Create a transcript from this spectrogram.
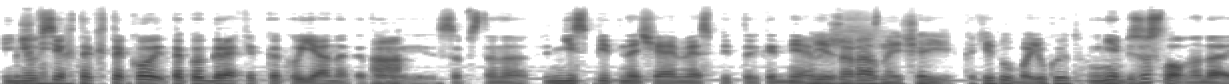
И Почему? не у всех так, такой, такой график, как у Яна, который, а. собственно, не спит ночами, а спит только днями. Есть же разные чаи. Какие-то убаюкают. Не, безусловно, да.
